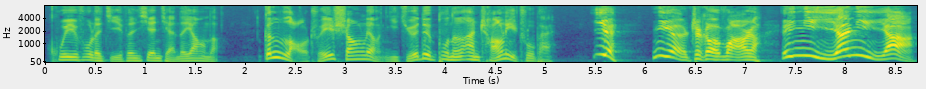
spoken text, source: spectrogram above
恢复了几分先前的样子，跟老锤商量，你绝对不能按常理出牌。耶，你这个娃啊，哎，你呀你呀！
